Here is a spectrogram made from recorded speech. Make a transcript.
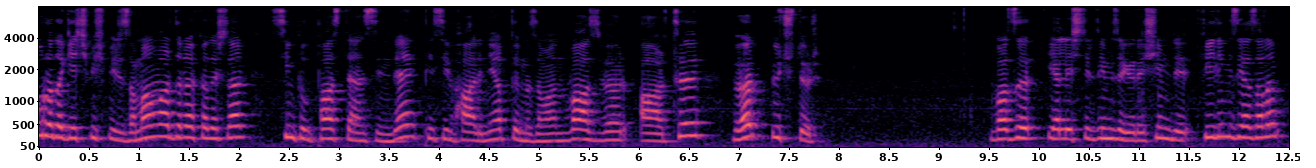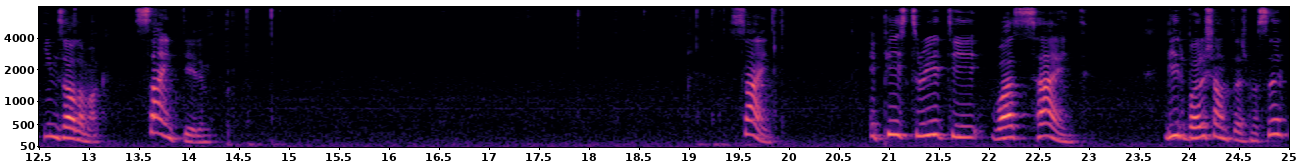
Burada geçmiş bir zaman vardır arkadaşlar. Simple past tense'inde pasif halini yaptığımız zaman was were artı verb 3'tür. Was'ı yerleştirdiğimize göre şimdi fiilimizi yazalım. İmzalamak. Signed diyelim. Signed. A peace treaty was signed. Bir barış antlaşması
